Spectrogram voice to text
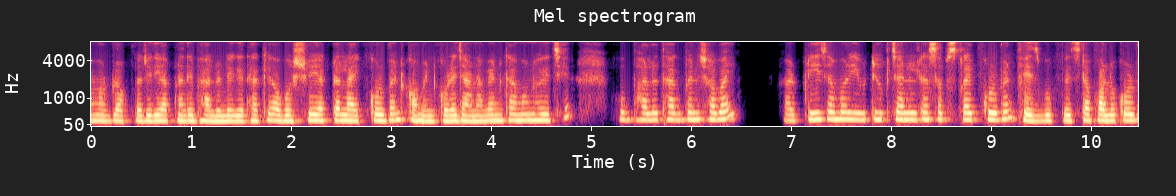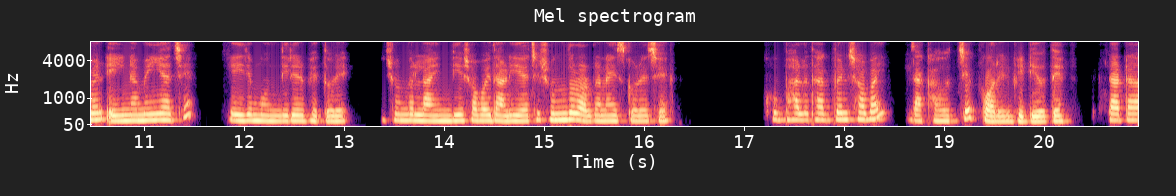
আমার ব্লগটা যদি আপনাদের ভালো লেগে থাকে, অবশ্যই একটা লাইক করবেন কমেন্ট করে জানাবেন কেমন হয়েছে। খুব ভালো থাকবেন সবাই। আর প্লিজ আমার ইউটিউব চ্যানেলটা সাবস্ক্রাইব করবেন ফেসবুক পেজটা ফলো করবেন। এই নামেই আছে, এই যে মন্দিরের ভেতরে। সুন্দর লাইন দিয়ে সবাই দাঁড়িয়ে আছে, সুন্দর অর্গানাইজ করেছে। খুব ভালো থাকবেন সবাই। দেখা হচ্ছে পরের ভিডিওতে। টাটা।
